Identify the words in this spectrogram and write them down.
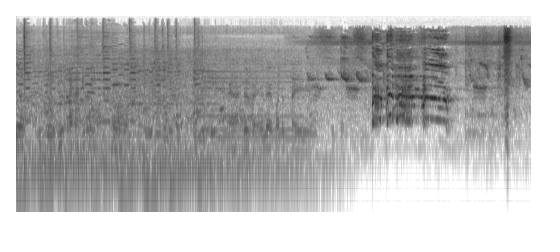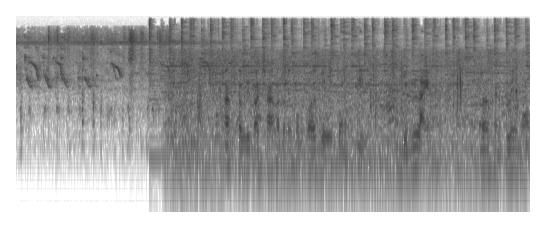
เดิมยุดเดิมยุดขนาดนี้ผมเออเนี่ยนะเดินไปเรื่อยๆก็จะไปอะสวัสดีตอนเช้าครับตอนนี้ผมก็อยู่ตรงที่หยุนไหลนะเมืองแห่งทะเลหมอก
